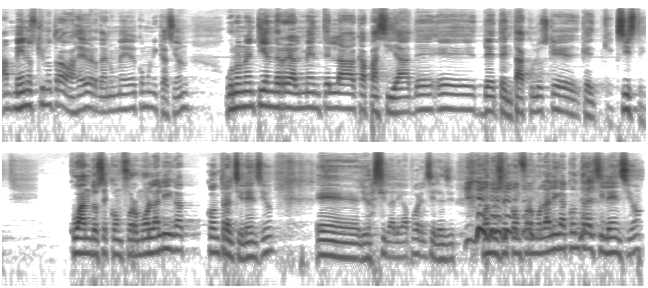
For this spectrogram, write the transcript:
a menos que uno trabaje de verdad en un medio de comunicación, uno no entiende realmente la capacidad de, eh, de tentáculos que, que, que existe. Cuando se conformó la Liga contra el Silencio, eh, yo iba a decir la Liga por el Silencio, cuando se conformó la Liga contra el Silencio,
